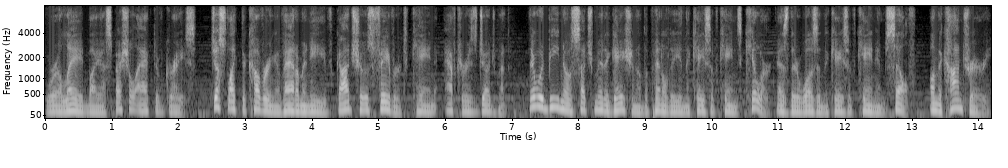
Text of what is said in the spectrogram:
were allayed by a special act of grace. Just like the covering of Adam and Eve, God shows favor to Cain after his judgment. There would be no such mitigation of the penalty in the case of Cain's killer as there was in the case of Cain himself. On the contrary,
